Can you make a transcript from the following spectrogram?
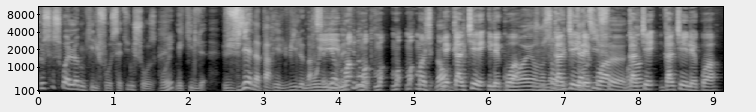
Que ce soit l'homme qu'il faut, c'est une chose. Oui. Mais qu'il vienne à Paris, lui, le Marseillais, Oui, en est moi, une moi, autre. moi, moi, moi, je- Non mais Galtier, il est quoi? Ouais, Galtier, il est euh, Galtier, Galtier, il est quoi?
